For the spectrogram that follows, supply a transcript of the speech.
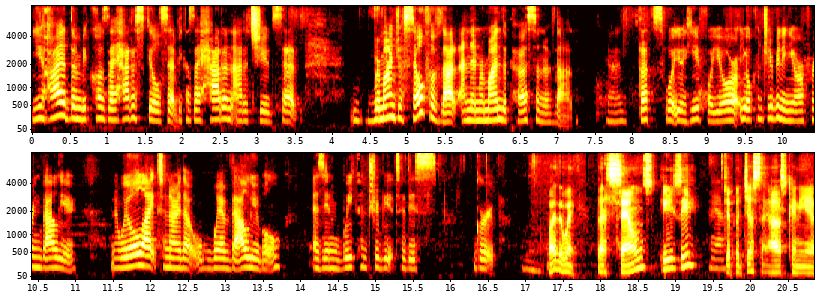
You hired them because they had a skill set, because they had an attitude set. Remind yourself of that and then remind the person of that. You know, that's what you're here for. You're you're contributing, you're offering value. You know, we all like to know that we're valuable, as in we contribute to this group. By the way, that sounds easy, Yeah. but just ask any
